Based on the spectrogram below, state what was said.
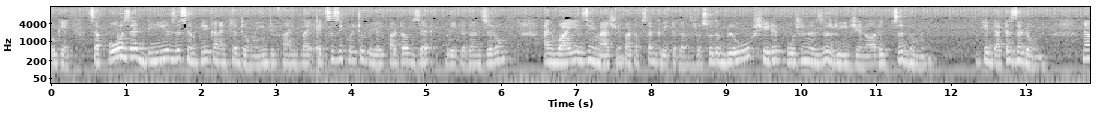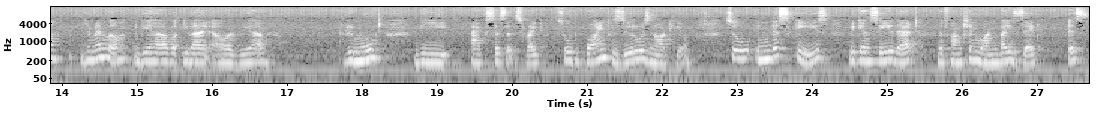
okay suppose that D is a simply connected domain defined by x is equal to real part of z greater than 0 and y is the imaginary part of z greater than 0 so the blue shaded portion is a region or it's a domain. Okay that is the domain. Now remember we have eval or we have removed the axes right? So the point 0 is not here. So in this case we can say that the function 1 by z is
